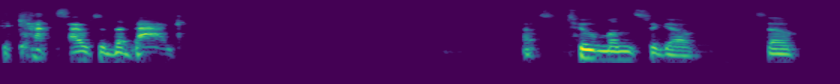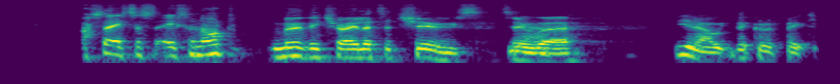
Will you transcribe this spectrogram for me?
The cat's out of the bag. That's two months ago. So, I say it's a, it's an odd movie trailer to choose to. Yeah. Uh, you know, they could have picked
